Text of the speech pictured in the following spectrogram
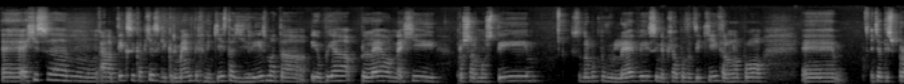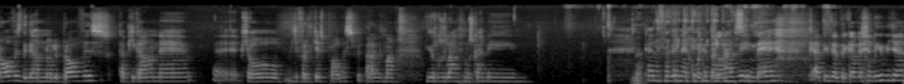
ε, έχεις αναπτύξει κάποια συγκεκριμένη τεχνική στα γυρίσματα η οποία πλέον έχει προσαρμοστεί στον τρόπο που δουλεύεις, είναι πιο αποδοτική, θέλω να πω ε, για τις πρόβες, δεν κάνουν όλοι πρόβες, κάποιοι κάνουν ε, πιο διαφορετικές πρόβες, παράδειγμα ο Γιώργος Λάνθιμος κάνει ναι. Κάτι που δεν έχουμε καταλάβει, ναι, κάτι θεατρικά παιχνίδια.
